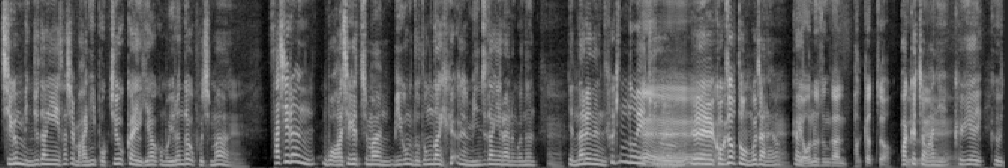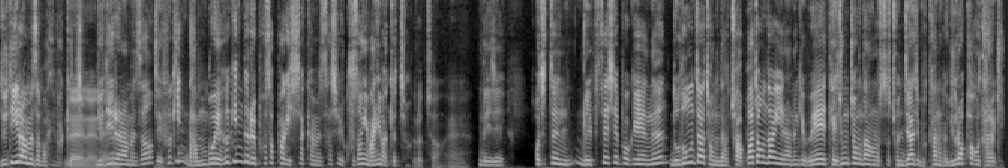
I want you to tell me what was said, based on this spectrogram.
지금 민주당이 사실 많이 복지국가 얘기하고 뭐 이런다고 보지만 네, 사실은 뭐 아시겠지만 미국 노동당이 민주당이라는 거는 네. 옛날에는 흑인 노예주 네, 네, 예, 네. 거기서부터 온 거잖아요. 네. 그러니까 어느 순간 바뀌었죠. 바뀌었죠 그, 많이. 네. 그게 그 뉴딜하면서 많이 바뀌었죠. 네, 네, 네. 뉴딜을 하면서 이제 흑인 남부의 흑인들을 포섭하기 시작하면서 사실 구성이 많이 바뀌었죠. 그렇죠. 예. 근데 이제 어쨌든 립셋이 보기에는 노동자 정당, 좌파 정당이라는 게 왜 대중 정당으로서 존재하지 못하는가? 유럽하고 다르게.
